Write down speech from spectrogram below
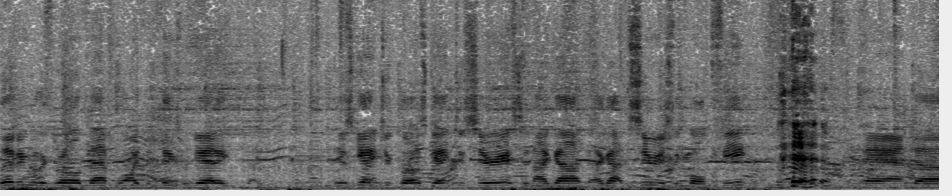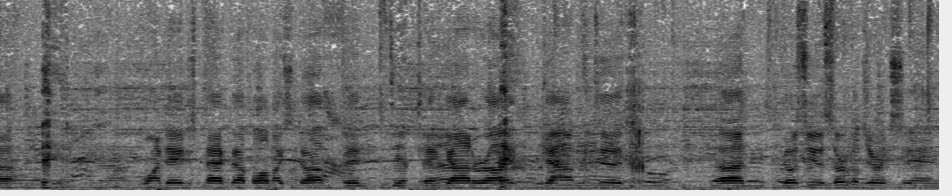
living with a girl at that point. That things were getting. It was getting too close, getting too serious, and I got I got seriously cold feet. and uh, one day just packed up all my stuff and, Dipped and got a ride down to uh, go see the Circle Jerks and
